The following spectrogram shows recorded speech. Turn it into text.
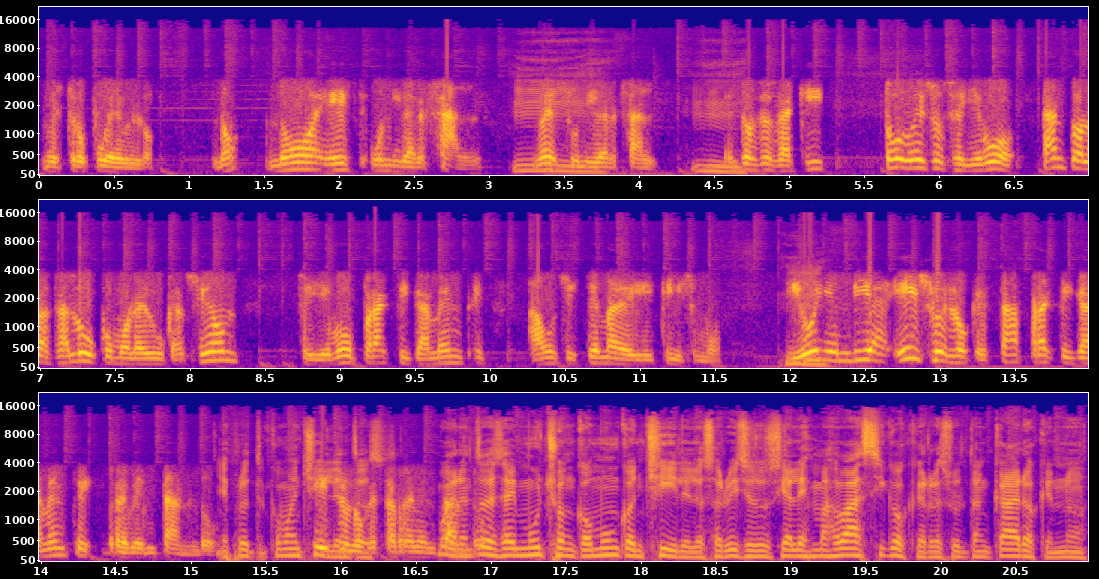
nuestro pueblo, ¿no? No es universal, no es mm. universal. Mm. Entonces aquí todo eso se llevó, tanto la salud como la educación, se llevó prácticamente a un sistema de elitismo. Y mm. hoy en día eso es lo que está prácticamente reventando. como en Chile. Eso es lo que está reventando. Bueno, entonces hay mucho en común con Chile, los servicios sociales más básicos que resultan caros, que no,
